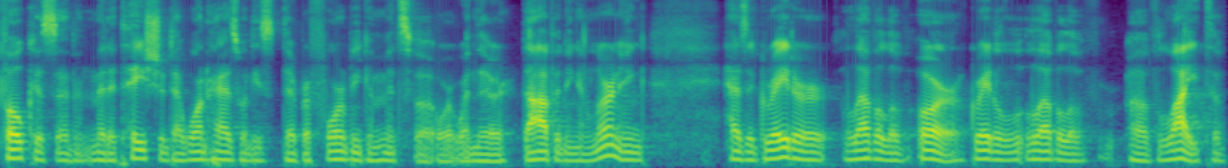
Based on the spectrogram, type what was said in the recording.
focus and meditation that one has when he's they're performing a mitzvah or when they're davening and learning has a greater level of or, greater level of, of light of,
